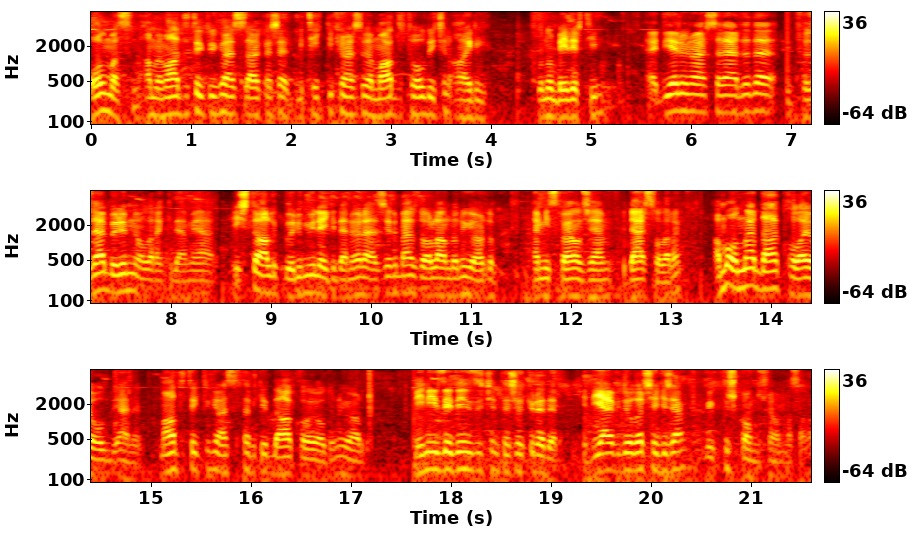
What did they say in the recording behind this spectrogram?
olmasın ama Madrid Teknik Üniversitesi arkadaşlar bir teknik üniversite ve Madrid olduğu için ayrı. Bunu belirteyim. E, diğer üniversitelerde de sözel bölümle olarak giden veya eşit ağırlık bölümüyle giden öğrencilerin ben zorlandığını gördüm. Hem İspanyolca hem ders olarak. Ama onlar daha kolay oldu yani. Madrid Teknik Üniversitesi tabii ki daha kolay olduğunu gördüm. Beni izlediğiniz için teşekkür ederim. Diğer videoları çekeceğim. Bir kuş kondu şu an masama.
